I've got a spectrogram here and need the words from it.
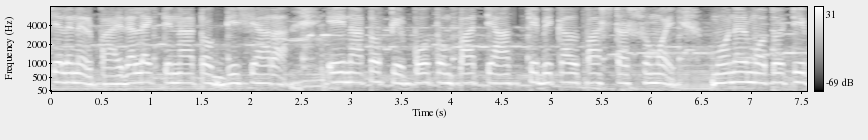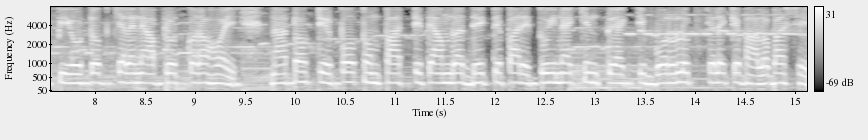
চ্যানেলের ভাইরাল একটি নাটক দিশেহারা এই নাটকটি প্রথম পার্টটি আজকে বিকাল পাঁচটার সময় মনের মতো টিপি ইউটিউব চ্যানেলে আপলোড করা হয়। নাটকটির প্রথম পার্টটিতে আমরা দেখতে পারি, তুই না কিন্তু একটি বড়লোক ছেলেকে ভালোবাসে।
